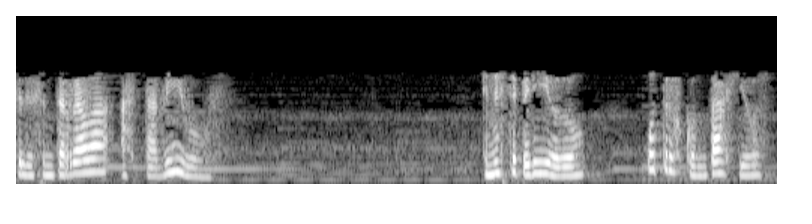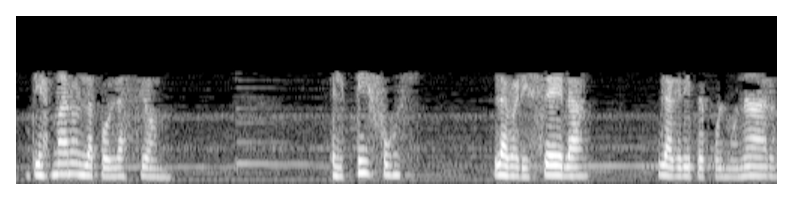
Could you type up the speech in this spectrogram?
se les enterraba hasta vivos? En este periodo, otros contagios diezmaron la población. El tifus, la varicela, la gripe pulmonar.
